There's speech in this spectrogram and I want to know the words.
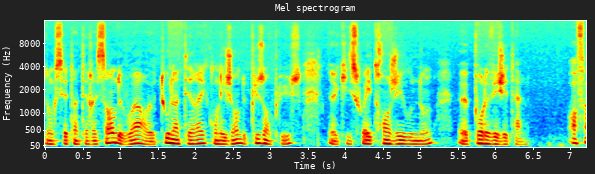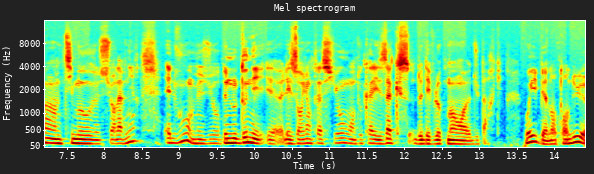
Donc c'est intéressant de voir euh, tout l'intérêt qu'ont les gens de plus en plus, euh, qu'ils soient étrangers ou non, euh, pour le végétal. Enfin, un petit mot sur l'avenir. Êtes-vous en mesure de nous donner les orientations, ou en tout cas les axes de développement du parc? Oui, bien entendu.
